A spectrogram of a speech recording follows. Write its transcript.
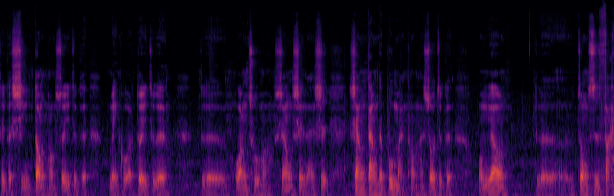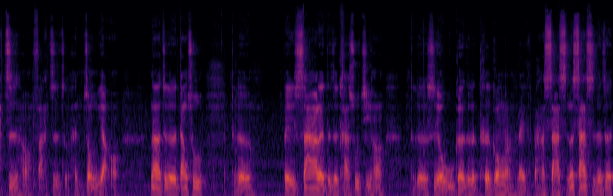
这个行动哈。所以这个美国对这个这个王储哈，相显然是相当的不满哈。他说这个我们要。这个重视法治哈，法治这个很重要哦。那这个当初这个被杀了的这个卡舒吉哈，这个是有五个这个特工啊来把他杀死。那杀死的这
